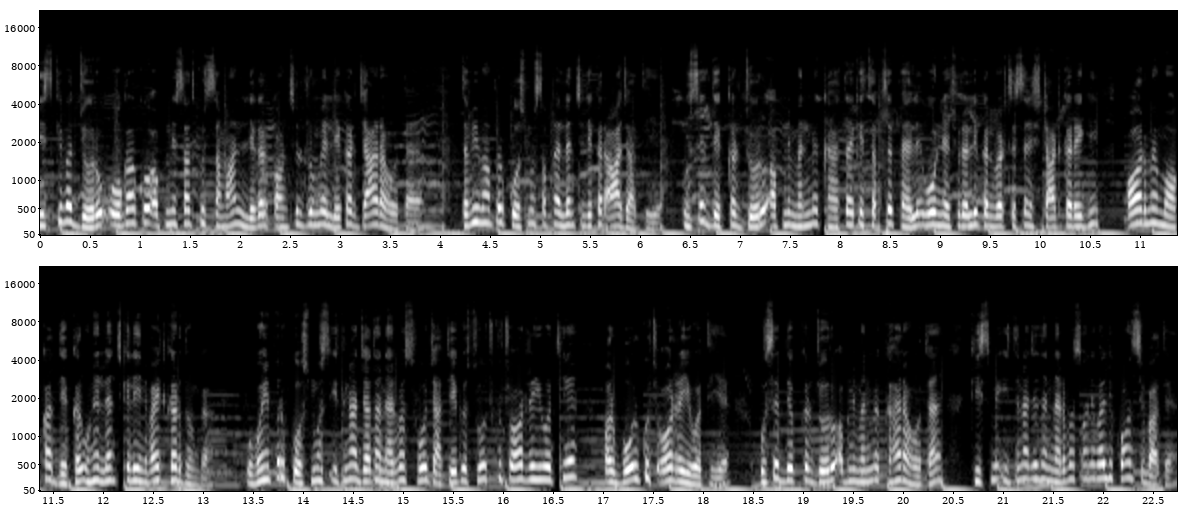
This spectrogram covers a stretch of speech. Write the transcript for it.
इसके बाद जोरो ओगा को अपने साथ कुछ सामान लेकर काउंसिल रूम में लेकर जा रहा होता है। तभी वहाँ पर कोसमोस अपना लंच लेकर आ जाती है। उसे देखकर जोरो अपने मन में कहता है कि सबसे पहले वो नेचुरली कन्वर्सेशन स्टार्ट करेगी और मैं मौका देकर उन्हें लंच के लिए इन्वाइट कर दूँगा। वहीं पर कोसमोस इतना ज़्यादा नर्वस हो जाती है कि सोच कुछ और रही होती है और बोल कुछ और रही होती है। उसे देखकर जोरो अपने मन में कह रहा होता है कि इसमें इतना ज़्यादा नर्वस होने वाली कौन सी बात है?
